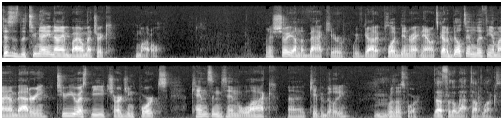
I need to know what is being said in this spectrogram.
This is the 299 biometric model. I'm going to show you on the back here. We've got it plugged in right now. It's got a built-in lithium-ion battery, two USB charging ports, Kensington lock uh, capability. What are those for? Uh, for the laptop locks.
